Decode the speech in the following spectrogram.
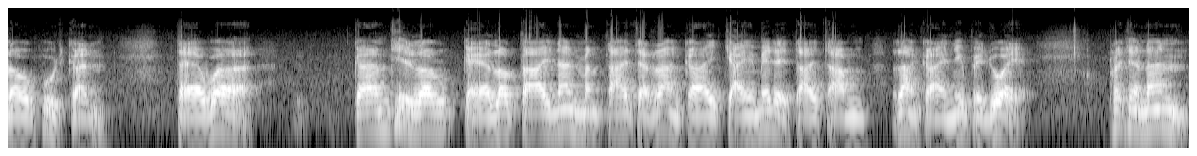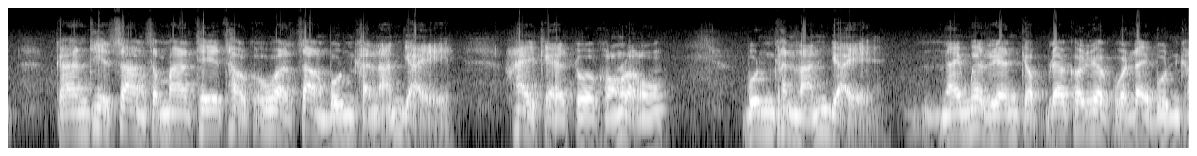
เราพูดกัน แต่ว่า การที่เราแก่เราตายนั่นมันตายแต่ร่างกายใจไม่ได้ตายตามร่างกายนี้ไปด้วย เพราะฉะนั้นการที่สร้างสมาธิเท่ากับว่าสร้างบุญขนาดใหญ่ ให้แก่ตัวของเรา บุญขนาดใหญ่ ในเมื่อเรียนจบแล้วเขาเรียกว่าได้บุญข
